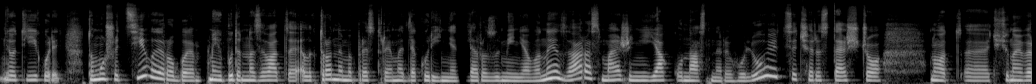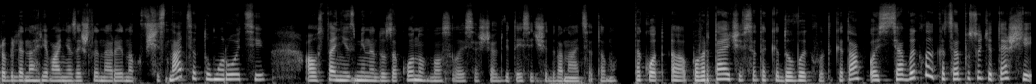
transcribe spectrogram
і от її курять. Тому що ці вироби ми їх будемо називати електронними пристроями для куріння для розуміння. Вони зараз майже ніяк у нас не регулюються через те, що ну от е, тютюнові вироби для нагрівання зайшли на ринок в 2016 році, а останні зміни до закону вносилися ще в 2012-му. Так, от повертаючись все таки до викладки, та ось ця викладка, це по суті теж є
